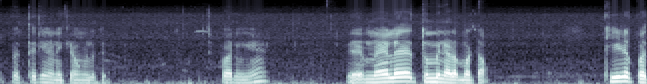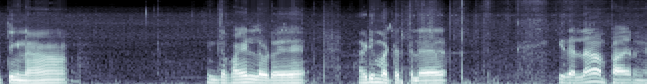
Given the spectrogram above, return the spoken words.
இப்போ தெரியும் நினைக்கிறேன் உங்களுக்கு. பாருங்கள் இது மேலே தும்பி நடமாட்டோம். கீழே பார்த்தீங்கன்னா இந்த வயலோட அடிமட்டத்தில் இதெல்லாம் பாருங்க.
